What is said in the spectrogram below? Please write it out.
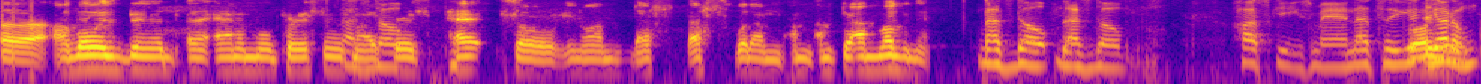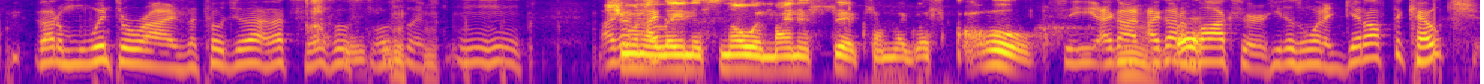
Uh, I've always been an animal person. It's That's my dope. first pet. So you know, I'm. That's that's what I'm. I'm. I'm, I'm loving it. That's dope. That's dope. Huskies, man. That's a, you got them got them winterized. I told you that. That's those those, those things. hmm I She got, want I, to lay in the snow in minus six. I'm like, let's go. see, I got I got a boxer. He doesn't want to get off the couch.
